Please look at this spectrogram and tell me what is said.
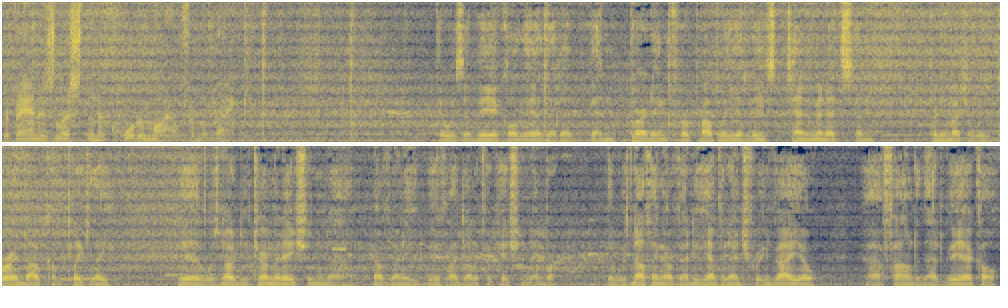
The van is less than a quarter mile from the bank. There was a vehicle there that had been burning for probably at least 10 minutes, and pretty much it was burned out completely. There was no determination uh, of any vehicle identification number. There was nothing of any evidentiary value uh, found in that vehicle.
